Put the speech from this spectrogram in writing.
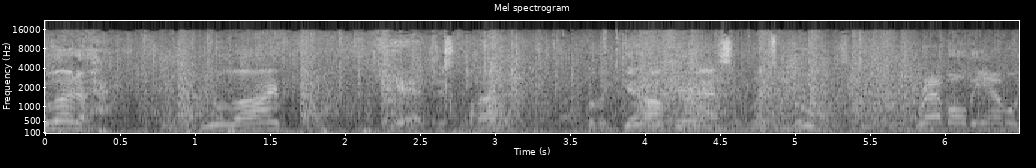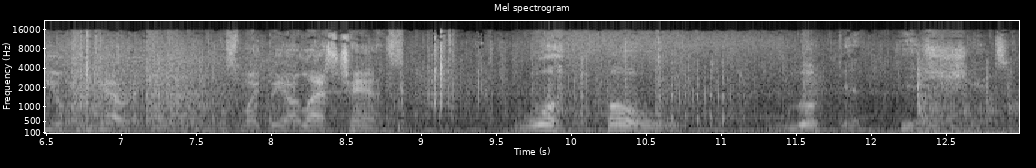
Scaletta, you alive? Yeah, just about. Well, then get off your ass and let's move it. Grab all the ammo you can carry. This might be our last chance. Whoa! Look at this shit.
